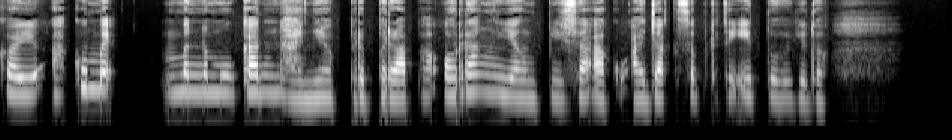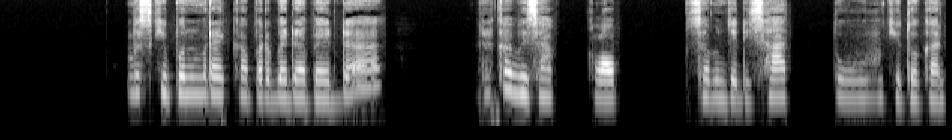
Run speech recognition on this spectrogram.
Kayak aku me menemukan hanya beberapa orang yang bisa aku ajak seperti itu gitu meskipun mereka berbeda-beda mereka bisa klop bisa menjadi satu gitu kan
